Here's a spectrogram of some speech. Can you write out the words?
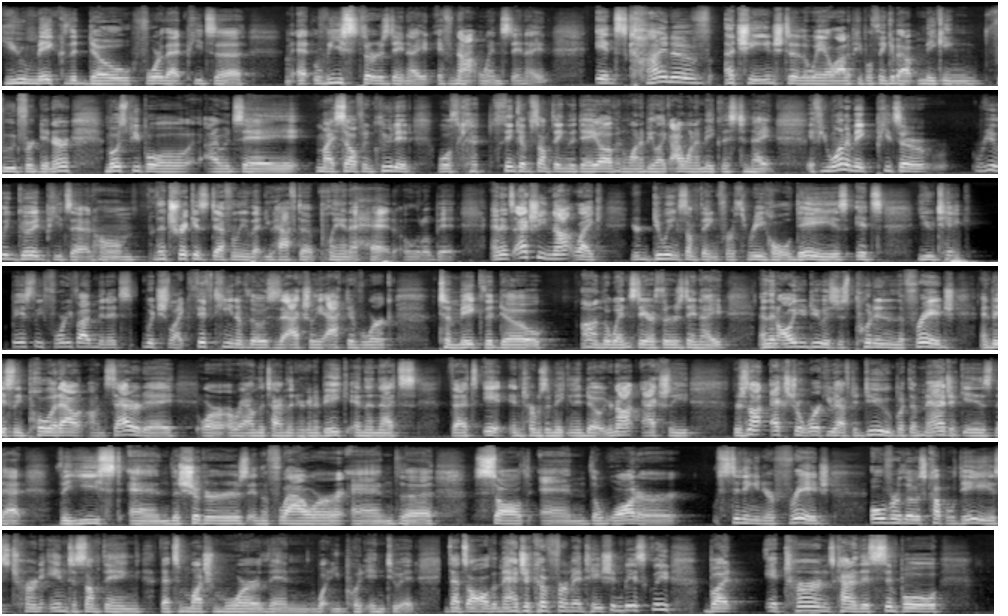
you make the dough for that pizza at least Thursday night, if not Wednesday night it's kind of a change to the way a lot of people think about making food for dinner. Most people, I would say, myself included, will think of something the day of and want to be like, I want to make this tonight. If you want to make pizza really good pizza at home, the trick is definitely that you have to plan ahead a little bit. And it's actually not like you're doing something for three whole days. It's you take basically 45 minutes, which like 15 of those is actually active work to make the dough on the Wednesday or Thursday night, and then all you do is just put it in the fridge and basically pull it out on Saturday or around the time that you're going to bake, and then that's that's it in terms of making the dough. You're not actually there's not extra work you have to do, but the magic is that the yeast and the sugars and the flour and the salt and the water sitting in your fridge over those couple days turn into something that's much more than what you put into it. That's all the magic of fermentation, basically. But it turns kind of this simple,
